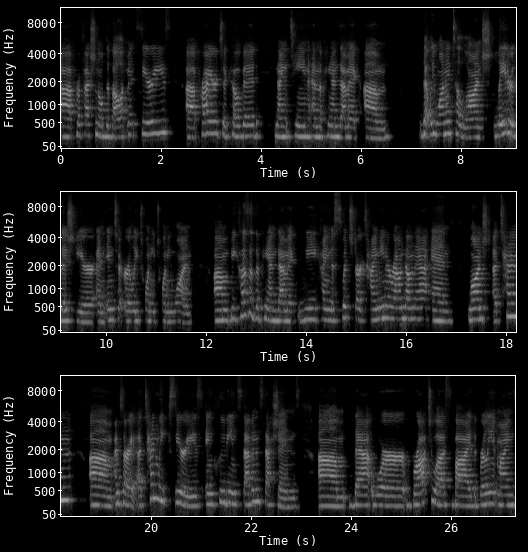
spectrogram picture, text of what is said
a professional development series uh, prior to COVID-19 and the pandemic um, that we wanted to launch later this year and into early 2021. Um, because of the pandemic, we kind of switched our timing around on that and launched a 10, um, I'm sorry, a 10 week series, including seven sessions um, that were brought to us by the brilliant minds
